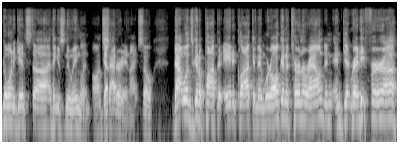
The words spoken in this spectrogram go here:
going against uh, I think it's New England on yep. Saturday night. So that one's going to pop at eight o'clock, and then we're all going to turn around and, and get ready for uh,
